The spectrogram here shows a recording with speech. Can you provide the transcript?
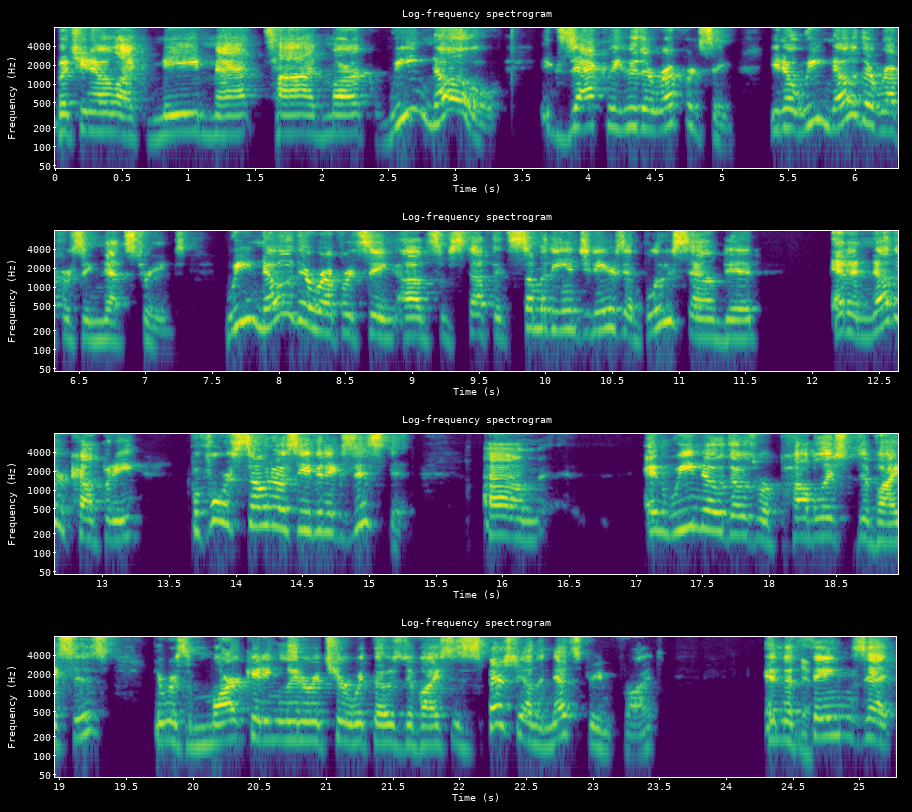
But, you know, like me, Matt, Todd, Mark, we know exactly who they're referencing. You know, we know they're referencing NetStreams. We know they're referencing uh, some stuff that some of the engineers at Bluesound did at another company before Sonos even existed. Um, and we know those were published devices. There was marketing literature with those devices, especially on the NetStream front. And the yeah. things that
